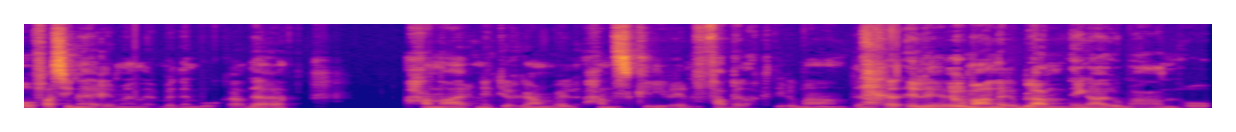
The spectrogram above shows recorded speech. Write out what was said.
og fascinerende med, med den boka, det er at han er 90 år gammel, han skriver en fabelaktig roman. Den, eller roman eller blanding av roman og,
